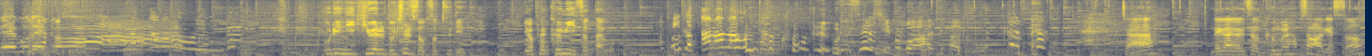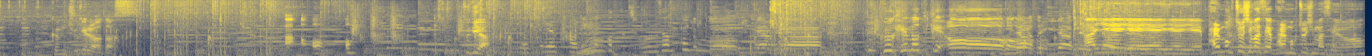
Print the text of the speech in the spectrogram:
내보내줘. 우린 이 기회를 놓칠 수 없어 투디. 옆에 금이 있었다고. 이거 따라 나온다고 우리 셋이 뭐 하냐고. 자, 내가 여기서 금을 합성하겠어. 금두 개를 얻었어. 아, 어, 어. 투디야. 여기를 버리는 것도 좋은 어, 선택인데 가. 그거 캐면 어떡해? 어. 이사 가세요. 이사 가세요. 아, 예, 예, 예, 예, 예. 발목 조심하세요. 발목 조심하세요.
